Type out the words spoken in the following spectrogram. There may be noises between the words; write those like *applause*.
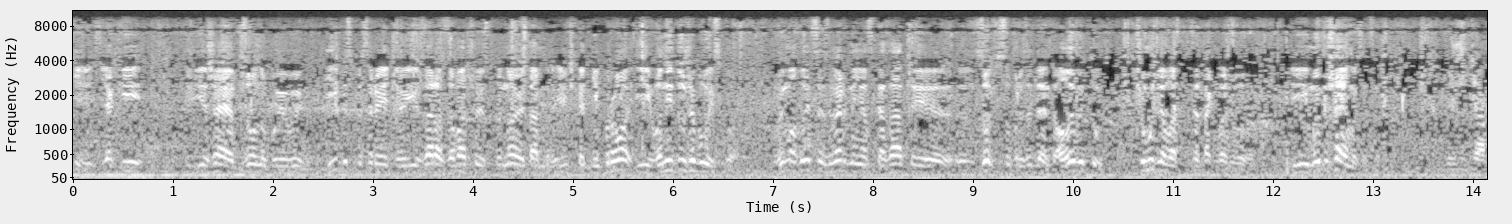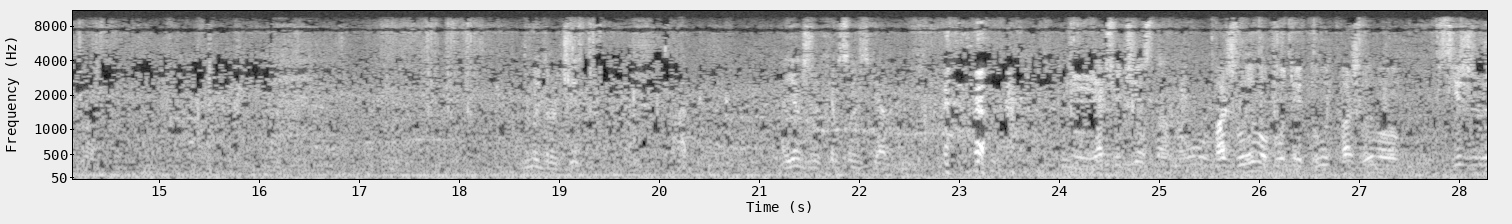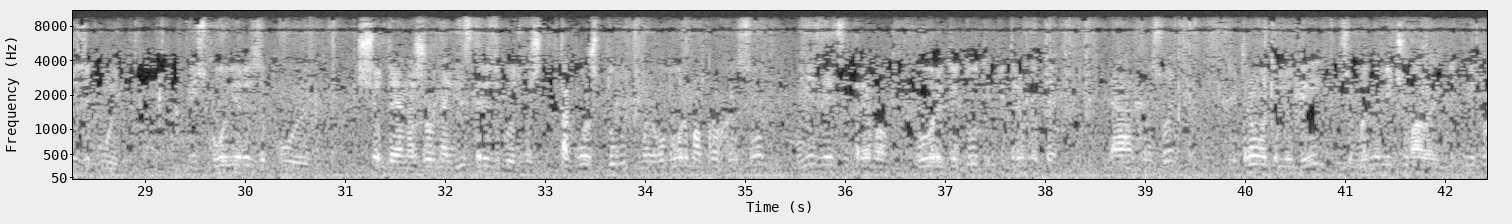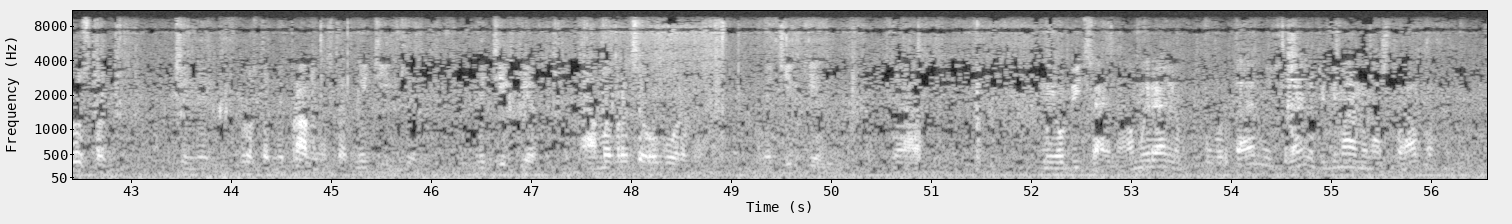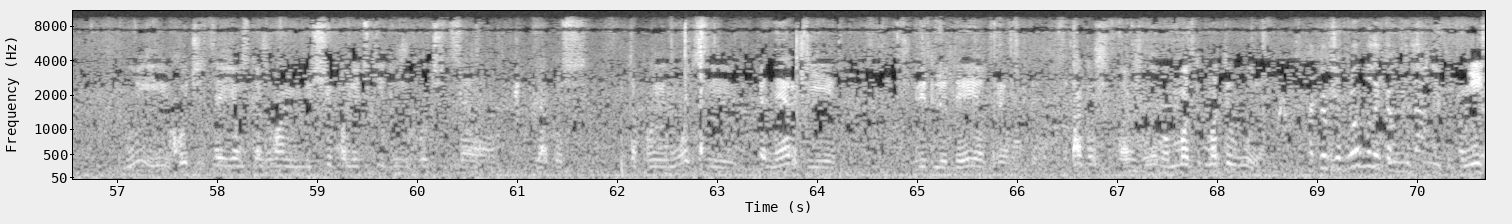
Зеленський, який під'їжджає в зону бойових дій безпосередньо, і зараз за вашою спиною там річка Дніпро, і вони дуже близько. Ви могли це звернення сказати з офісу президента, але ви тут. Чому для вас це так важливо? І ми пишаємося цим. Дуже дякую. Дмитро, чесно? А, а як же Херсонський армії? *laughs* Ні, якщо чесно, ну важливо бути тут, важливо, всі ж ризикують. Військові ризикують, щоденно, журналісти ризикують. Ж також тут, ми говоримо про Херсон. Мені здається, треба говорити тут і підтримувати е, херсонців, підтримувати людей, щоб вони відчували не просто чи не просто неправильно сказати, не тільки, не тільки а, ми про це говоримо, не тільки а, ми обіцяємо, а ми реально повертаємось, реально піднімаємо наш прапор. Ну і хочеться, я скажу вам, ще по-людськи дуже хочеться якось такої емоції, енергії від людей отримати. Це також важливо, мотивує. А ви вже пробували ні? Ні,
